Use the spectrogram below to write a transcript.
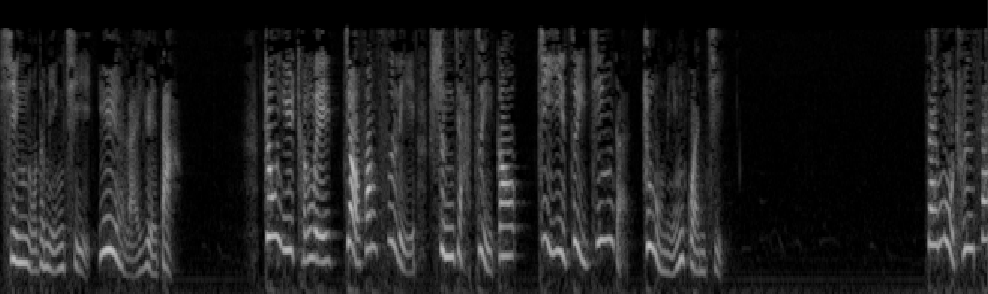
星奴的名气越来越大，终于成为教坊司里身价最高。技艺最精的著名官妓，在暮春三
